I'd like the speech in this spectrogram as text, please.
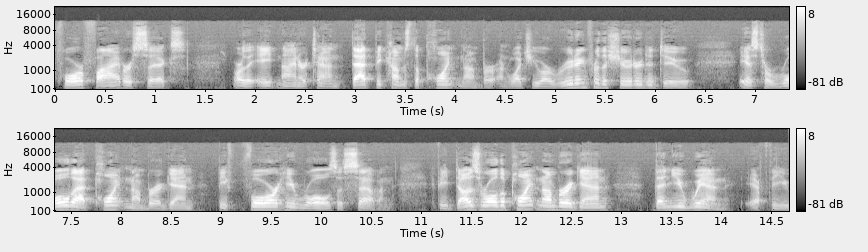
four, five, or six, or the eight, nine, or ten, that becomes the point number. And what you are rooting for the shooter to do is to roll that point number again before he rolls a seven. If he does roll the point number again, then you win. If the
